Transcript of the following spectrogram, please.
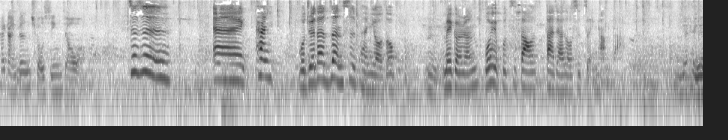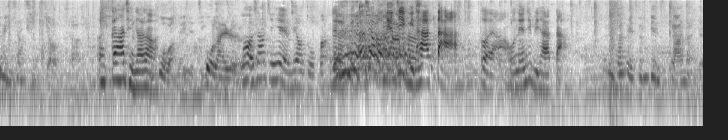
还敢跟球星交往吗？就是，哎、看，我觉得认识朋友都，嗯，每个人我也不知道大家都是怎样的、啊，对，你应该可以跟林香请教一下嗯、跟他请教一下。过往的一些经历。过来人我好像经验也没有多棒。对，而且我年纪比他大，对啊，我年纪比他大。那林香可以分辨渣男跟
